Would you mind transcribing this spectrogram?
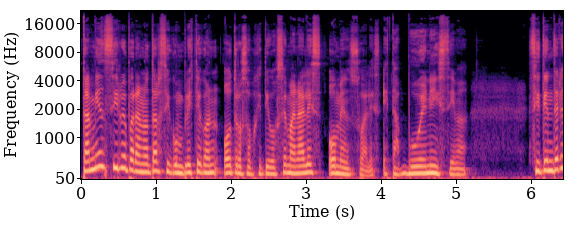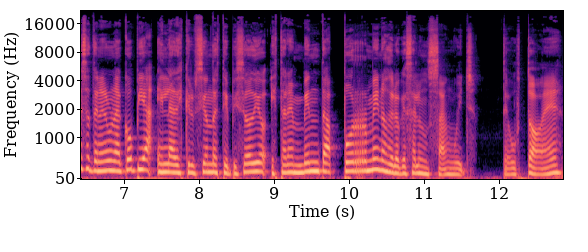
También sirve para anotar si cumpliste con otros objetivos semanales o mensuales. Está buenísima. Si te interesa tener una copia, en la descripción de este episodio estará en venta por menos de lo que sale un sándwich. ¿Te gustó, eh?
